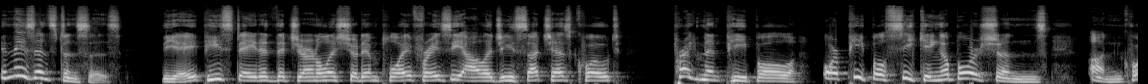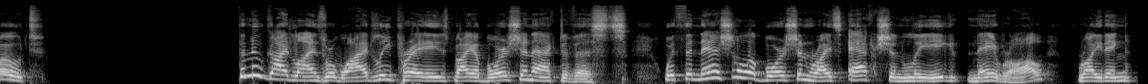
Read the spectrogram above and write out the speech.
In these instances, the AP stated that journalists should employ phraseology such as, quote, pregnant people or people seeking abortions, unquote. The new guidelines were widely praised by abortion activists, with the National Abortion Rights Action League, NARAL, writing,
